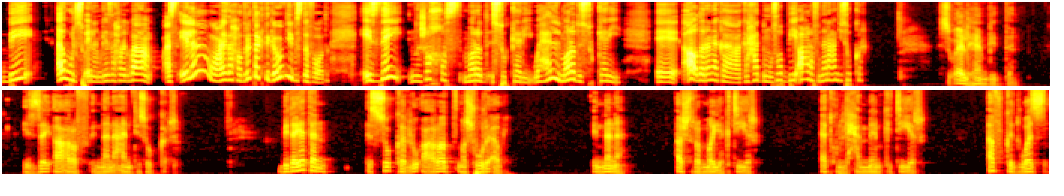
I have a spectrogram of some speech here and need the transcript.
بأول سؤال. أنا مجهزه لحضرتك بقى أسئلة وعايزة حضرتك تجاوبني باستفاضة. إزاي نشخص مرض السكري؟ وهل مرض السكري آه، أقدر أنا كحد مصاب بيه أعرف إن أنا عندي سكر؟ سؤال هام جدا. إزاي أعرف إن أنا عندي سكر؟ بداية السكر له أعراض مشهورة قوي. إن أنا أشرب مية كتير أدخل الحمام كتير أفقد وزن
